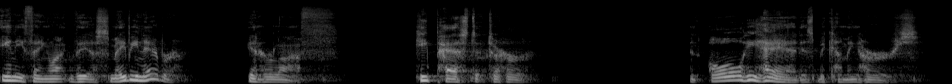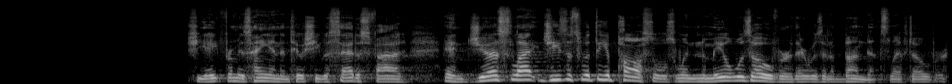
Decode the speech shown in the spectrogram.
anything like this. Maybe never in her life. He passed it to her. And all he had is becoming hers. She ate from his hand until she was satisfied. And just like Jesus with the apostles, when the meal was over, there was an abundance left over.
